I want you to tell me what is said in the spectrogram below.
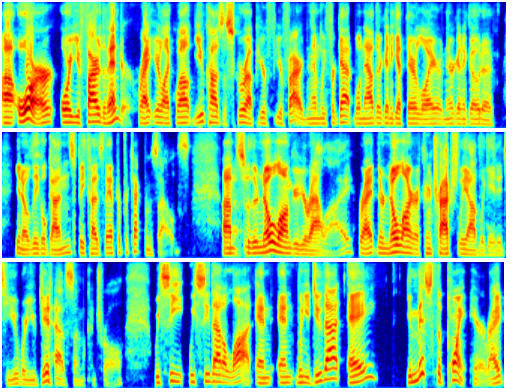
uh, or or you fire the vendor, right? You're like, well, you caused a screw up, you're you're fired, and then we forget. Well, now they're going to get their lawyer and they're going to go to you know legal guns because they have to protect themselves. Um, yeah. So they're no longer your ally, right? They're no longer contractually obligated to you, where you did have some control. We see we see that a lot, and and when you do that, a you miss the point here, right?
